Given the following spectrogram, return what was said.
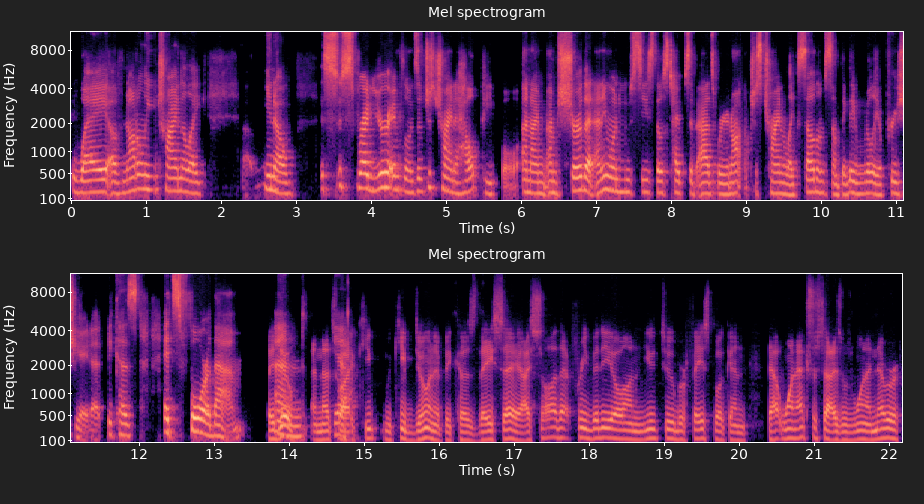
way of not only trying to like, you know, spread your influence of just trying to help people and I'm, I'm sure that anyone who sees those types of ads where you're not just trying to like sell them something they really appreciate it because it's for them they and, do and that's yeah. why i keep we keep doing it because they say i saw that free video on youtube or facebook and that one exercise was one i never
